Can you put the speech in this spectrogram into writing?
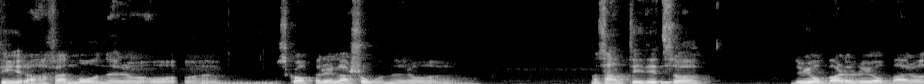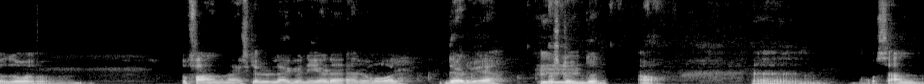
fyra, fem månader och, och, och skapa relationer och... Men samtidigt så, du jobbar där du jobbar och då, då fan nej, ska du lägga ner det du har, där du är för stunden. Ja. Eh, och sen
